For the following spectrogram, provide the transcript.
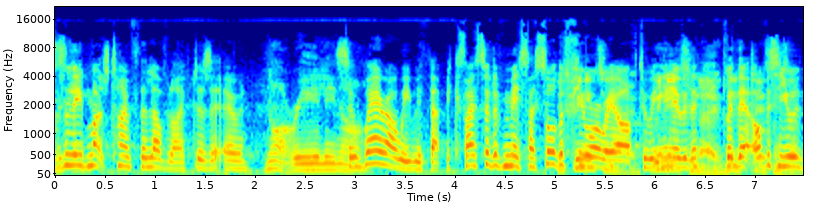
Doesn't leave much time for the love life, does it, Eoghan? Not really, no. So where are we with that? Because I sort of missed. I saw the Yes, furore after, We you know, with the, know. With the, obviously you were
